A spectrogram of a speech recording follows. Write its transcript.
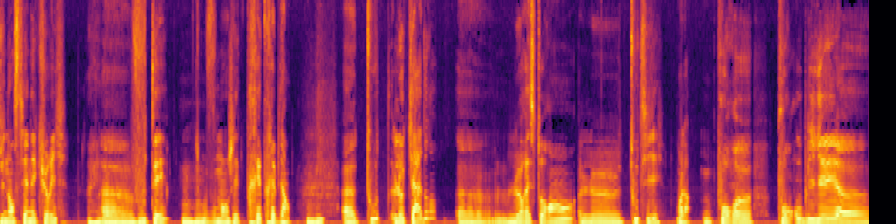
une ancienne écurie, Ouais. euh, voûté, Mhm. où vous mangez très très bien. Euh, tout le cadre, euh, le restaurant, le tout y est. Voilà. Pour euh, pour oublier, euh,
